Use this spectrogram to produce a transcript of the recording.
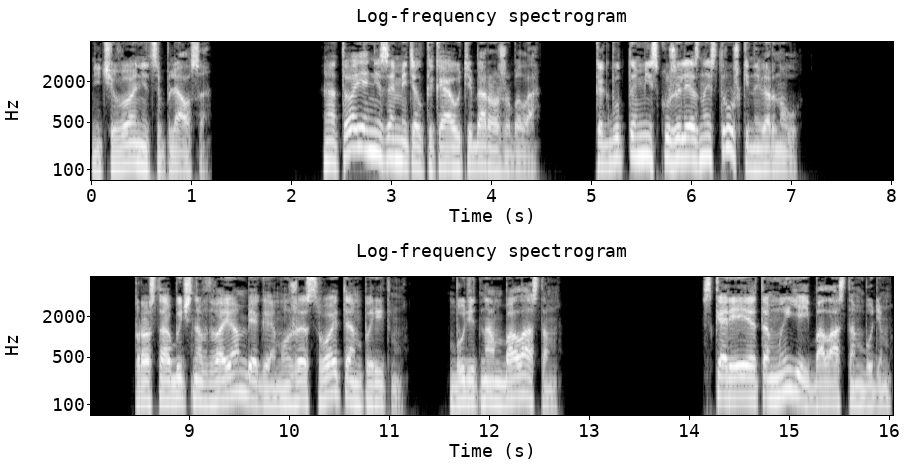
Ничего не цеплялся. А то я не заметил, какая у тебя рожа была. Как будто миску железной стружки навернул. Просто обычно вдвоем бегаем, уже свой темп и ритм. Будет нам балластом. Скорее, это мы ей балластом будем,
